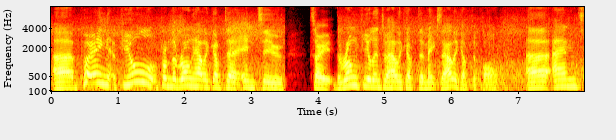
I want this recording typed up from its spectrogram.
Uh, putting fuel from the wrong helicopter into... Sorry, the wrong fuel into a helicopter makes the helicopter fall. Uh, and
